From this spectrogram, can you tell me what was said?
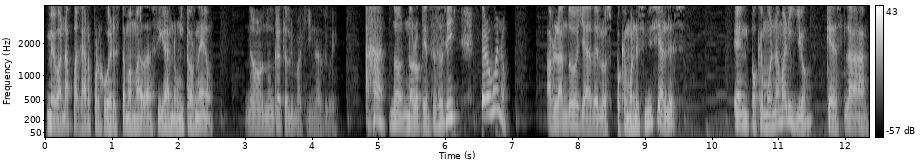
me van a pagar por jugar esta mamada si gano un torneo. No, nunca te lo imaginas, güey. Ajá, no, no lo pienses así. Pero bueno, hablando ya de los Pokémon iniciales, en Pokémon Amarillo, que es la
